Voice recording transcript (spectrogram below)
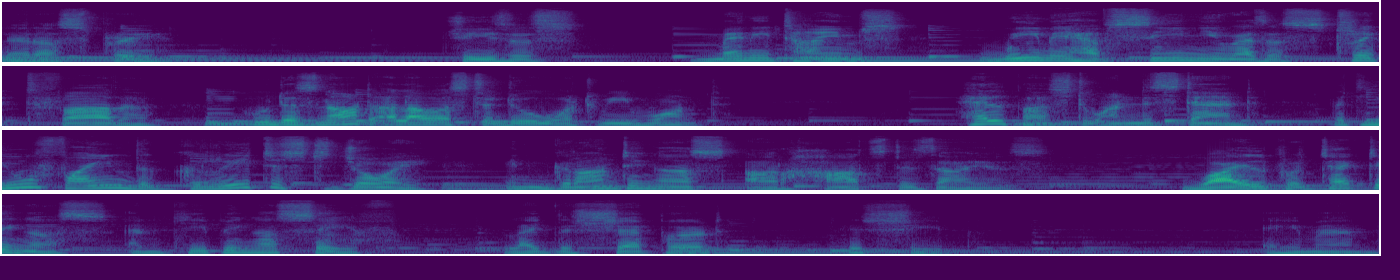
Let us pray. Jesus, many times we may have seen you as a strict father who does not allow us to do what we want. Help us to understand that you find the greatest joy in granting us our heart's desires while protecting us and keeping us safe like the shepherd his sheep. Amen.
